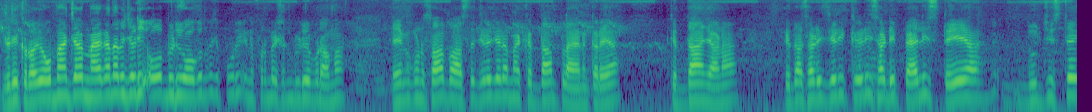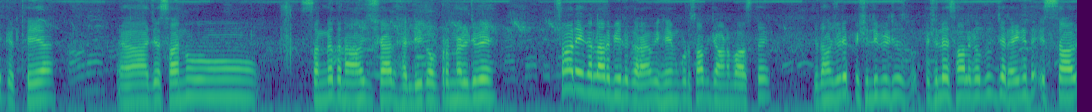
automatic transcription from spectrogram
ਜਿਹੜੀ ਕਰਵਾਈ ਉਹ ਮੈਂ ਜਦ ਮੈਂ ਕਹਿੰਦਾ ਵੀ ਜਿਹੜੀ ਉਹ ਵੀਡੀਓ ਆਊਗੀ ਉਹਦੇ ਵਿੱਚ ਪੂਰੀ ਇਨਫੋਰਮੇਸ਼ਨ ਵੀਡੀਓ ਬਣਾਵਾਂ। ਹੇਮਕੁੰਟ ਸਾਹਿਬ ਵਾਸਤੇ ਜਿਹੜਾ ਜਿਹੜਾ ਮੈਂ ਕਿੱਦਾਂ ਪਲਾਨ ਕਰਿਆ ਕਿੱਦਾਂ ਜਾਣਾ ਕਿੱਦਾਂ ਸਾਡੀ ਜਿਹੜੀ ਕਿਹੜੀ ਸਾਡੀ ਪਹਿਲੀ ਸਟੇ ਆ, ਦੂਜੀ ਸਟੇ ਕਿੱਥੇ ਆ ਜੇ ਸਾਨੂੰ ਸੰਗਤ ਨਾ ਹੋਈ ਸ਼ਾਇਦ ਹੈਲੀਕਾਪਟਰ ਮਿਲ ਜਵੇ। ਸਾਰੇ ਗੱਲਾਂ ਰਿਵੀਲ ਕਰਾਂਗੇ ਵੀ ਹੇਮਕੁੰਟ ਸਾਹਿਬ ਜਾਣ ਵਾਸਤੇ। ਜਿੱਦਾਂ ਹੁਣ ਜਿਹੜੇ ਪਿਛਲੀ ਵੀਡੀਓ ਪਿਛਲੇ ਸਾਲ ਕਦੋਂ ਚ ਰਹਿ ਗਏ ਤੇ ਇਸ ਸਾਲ,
